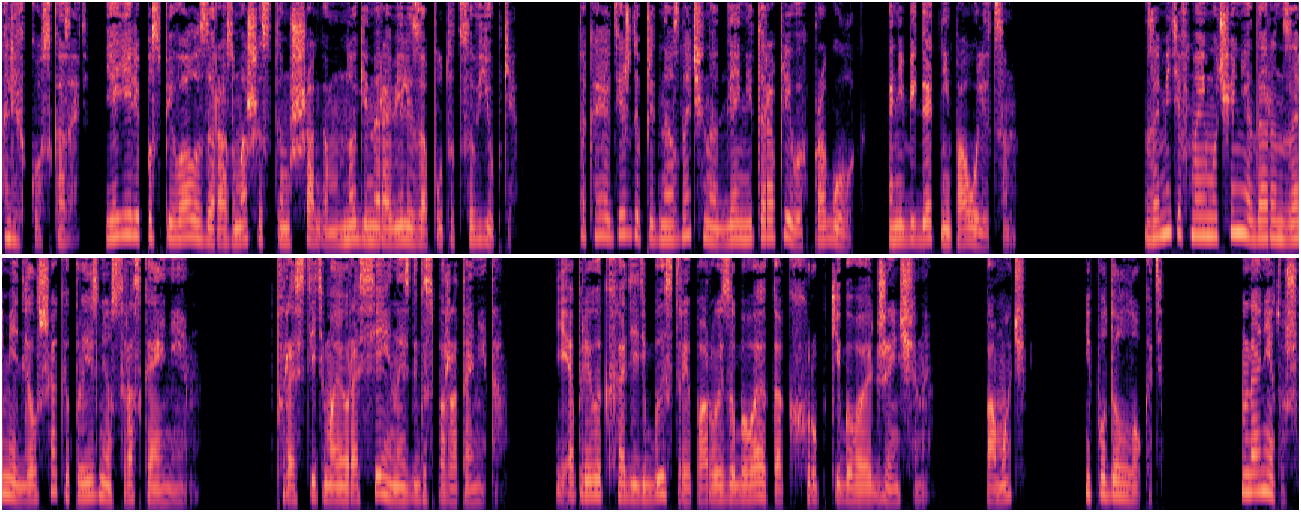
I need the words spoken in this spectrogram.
Легко сказать. Я еле поспевала за размашистым шагом, ноги норовили запутаться в юбке. Такая одежда предназначена для неторопливых прогулок, а не бегать не по улицам. Заметив мои мучения, Даррен замедлил шаг и произнес с раскаянием. «Простите мою рассеянность, госпожа Танита. Я привык ходить быстро и порой забываю, как хрупки бывают женщины. Помочь?» И подал локоть. «Да нет уж,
